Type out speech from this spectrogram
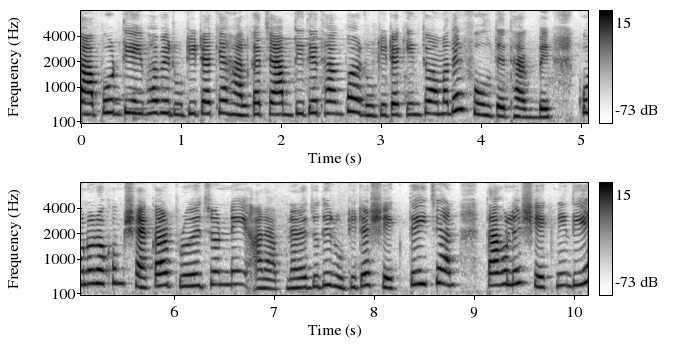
কাপড় দিয়ে এইভাবে রুটিটাকে হালকা চাপ দিতে থাকব আর রুটিটা কিন্তু আমাদের ফুলতে থাকবে। কোনো রকম শেকার প্রয়োজন নেই। আর আপনারা যদি রুটিটা সেকতেই চান, তাহলে সেকনি দিয়ে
